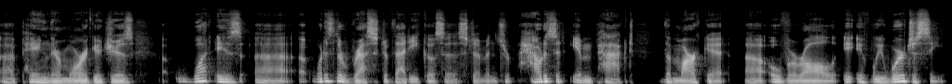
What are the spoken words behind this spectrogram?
uh, paying their mortgages. What is uh, what is the rest of that ecosystem, and sort of how does it impact the market uh, overall if we were to see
